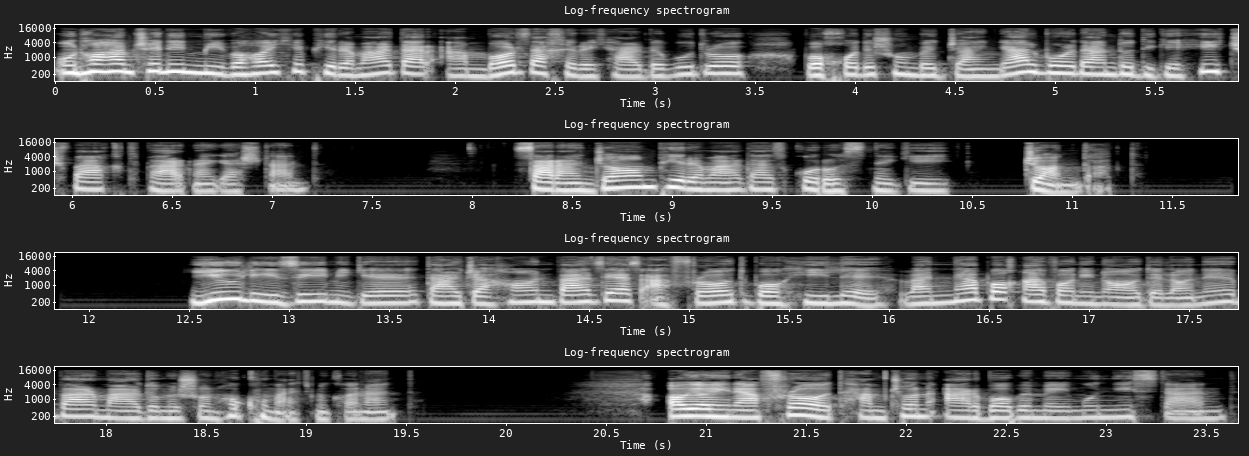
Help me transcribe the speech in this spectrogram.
اونها همچنین میوه هایی که پیرمرد در انبار ذخیره کرده بود رو با خودشون به جنگل بردند و دیگه هیچ وقت برنگشتند. سرانجام پیرمرد از گرسنگی جان داد. یولیزی میگه در جهان بعضی از افراد با حیله و نه با قوانین عادلانه بر مردمشون حکومت می‌کنند. آیا این افراد همچون ارباب میمون نیستند؟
